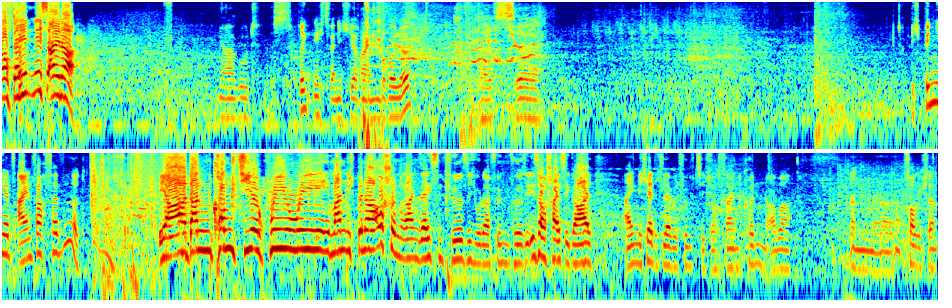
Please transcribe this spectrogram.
auf, da hinten ist einer! Ja gut, es bringt nichts, wenn ich hier reinbrülle. Das, äh... Ich bin jetzt einfach verwirrt. Ja, dann kommt hier Query. Mann, ich bin da auch schon Rang 46 oder 45. Ist auch scheißegal. Eigentlich hätte ich Level 50 auch sein können, aber dann äh, zocke ich dann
